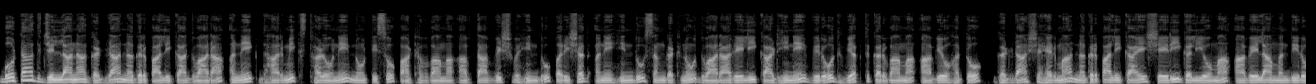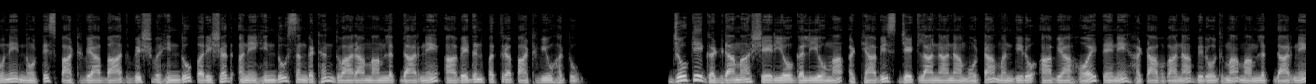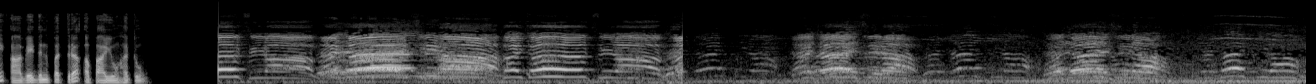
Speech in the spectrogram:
બોટાદ જિલ્લાના ગઢડા નગરપાલિકા દ્વારા અનેક ધાર્મિક સ્થળોને નોટિસો પાઠવવામાં આવતા વિશ્વ હિન્દુ પરિષદ અને હિન્દુ સંગઠનો દ્વારા રેલી કાઢીને વિરોધ વ્યક્ત કરવામાં આવ્યો હતો. ગઢડા શહેરમાં નગરપાલિકાએ શેરી ગલીઓમાં આવેલા મંદિરોને નોટિસ પાઠવ્યા બાદ વિશ્વ હિન્દુ પરિષદ અને હિન્દુ સંગઠન દ્વારા મામલતદારને આવેદનપત્ર પાઠવ્યું હતું. જો કે ગઢડામાં શેરીઓ ગલીઓમાં અઠ્યાવીસ જેટલા નાના મોટા મંદિરો આવ્યા હોય તેને હટાવવાના વિરોધમાં મામલતદારને આવેદનપત્ર અપાયું હતું.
